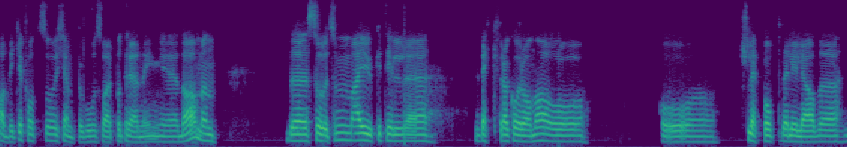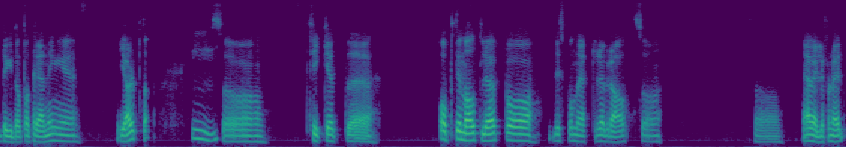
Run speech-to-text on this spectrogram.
hadde ikke fått så kjempegode svar på trening eh, da, men det så ut som ei uke til eh, vekk fra korona og, og slippe opp det lille jeg hadde bygd opp av trening, eh, hjalp. da. Mm. Så fikk et uh, optimalt løp og disponerte det bra. Så, så jeg er veldig fornøyd.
